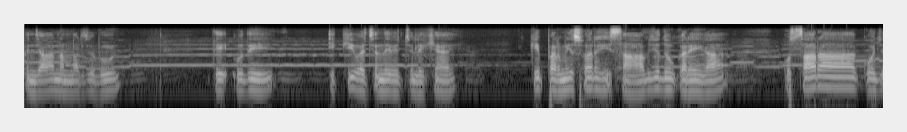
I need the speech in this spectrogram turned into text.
50 ਨੰਬਰ ਜ਼ਬੂਰ ਤੇ ਉਹਦੀ 21 ਵਚਨ ਦੇ ਵਿੱਚ ਲਿਖਿਆ ਹੈ ਕਿ ਪਰਮੇਸ਼ਵਰ ਹਿਸਾਬ ਜਦੋਂ ਕਰੇਗਾ, ਉਹ ਸਾਰਾ ਕੁਝ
